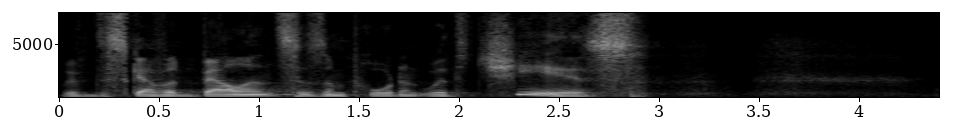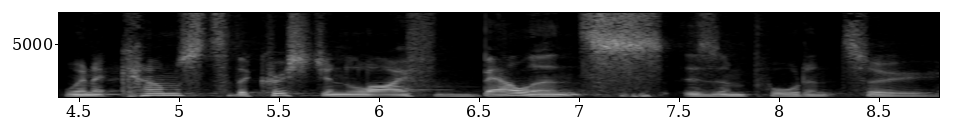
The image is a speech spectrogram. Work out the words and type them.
We've discovered balance is important with chairs. When it comes to the Christian life, balance is important too.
